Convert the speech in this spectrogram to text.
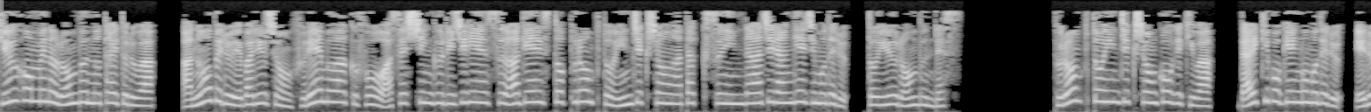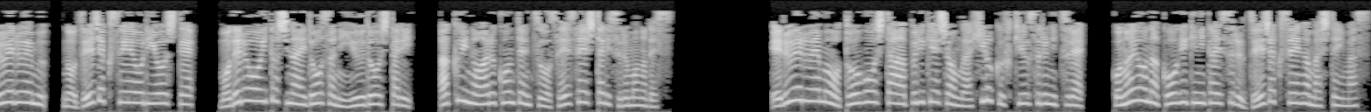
9本目の論文のタイトルは、A Novel Evaluation Framework for Assessing Resilience Against Prompt Injection Attacks in Large Language Model という論文です。プロンプトインジェクション攻撃は、大規模言語モデル LLM の脆弱性を利用して、モデルを意図しない動作に誘導したり、悪意のあるコンテンツを生成したりするものです。LLM を統合したアプリケーションが広く普及するにつれ、このような攻撃に対する脆弱性が増しています。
